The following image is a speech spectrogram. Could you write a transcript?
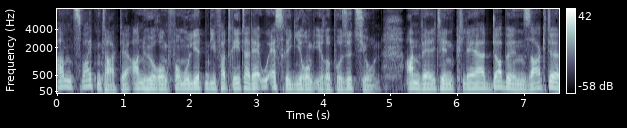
Am zweiten Tag der Anhörung formulierten die Vertreter der US-Regierung ihre Position. Anwältin Claire Dobbin sagte,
